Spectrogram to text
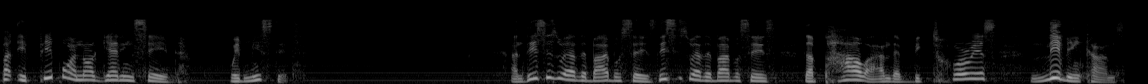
But if people are not getting saved, we missed it. And this is where the Bible says, this is where the Bible says the power and the victorious living comes.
